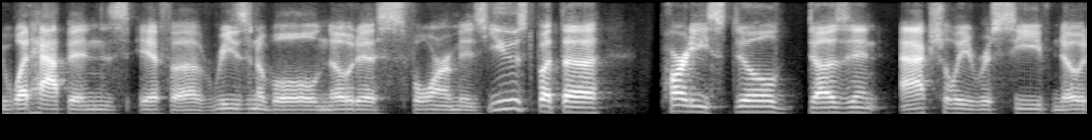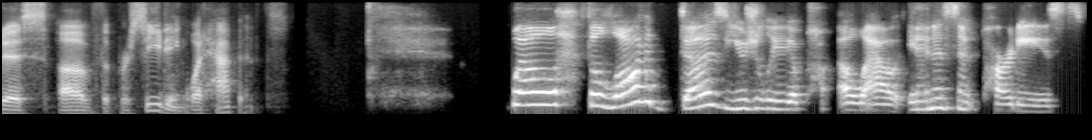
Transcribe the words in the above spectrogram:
what happens if a reasonable notice form is used, but the party still doesn't actually receive notice of the proceeding. What happens? Well, the law does usually allow innocent parties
